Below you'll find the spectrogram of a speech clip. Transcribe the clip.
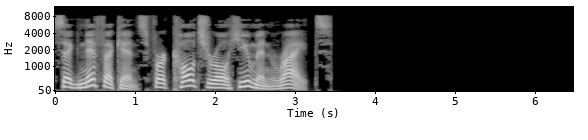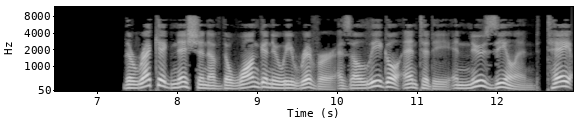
Significance for cultural human rights The recognition of the Wanganui River as a legal entity in New Zealand Te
